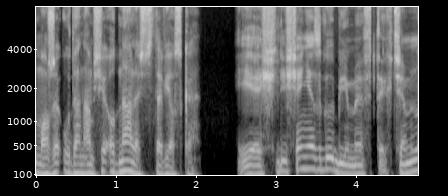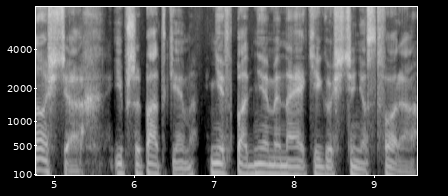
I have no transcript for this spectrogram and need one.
Może uda nam się odnaleźć tę wioskę. Jeśli się nie zgubimy w tych ciemnościach i przypadkiem nie wpadniemy na jakiegoś cieniostwora.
